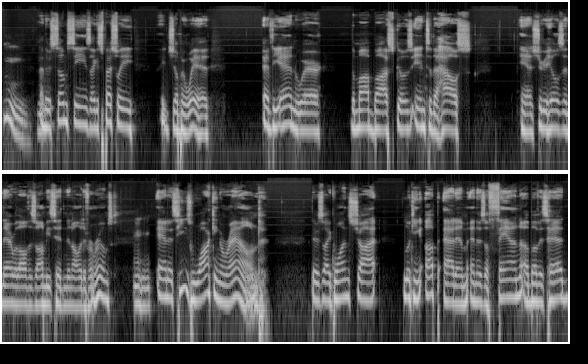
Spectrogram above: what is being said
Hmm. And there's some scenes, like especially jumping way ahead, at the end where the mob boss goes into the house and Sugar Hill's in there with all the zombies hidden in all the different rooms. Mm-hmm. And as he's walking around, there's like one shot looking up at him, and there's a fan above his head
